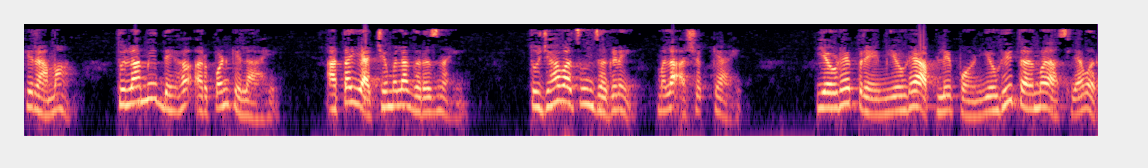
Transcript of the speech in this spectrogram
की रामा तुला मी देह अर्पण केला आहे. आता याची मला गरज नाही. तुझ्या वाचून जगणे मला अशक्य आहे. एवढे प्रेम एवढे आपलेपण एवढी तळमळ असल्यावर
